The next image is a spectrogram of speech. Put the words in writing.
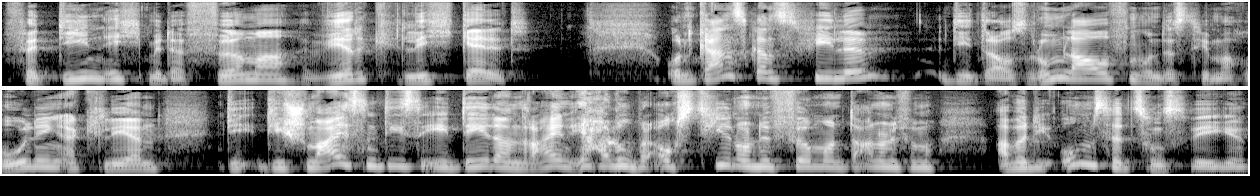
verdiene ich mit der Firma wirklich Geld? Und ganz, ganz viele, die draußen rumlaufen und das Thema Holding erklären, die, die schmeißen diese Idee dann rein, ja, du brauchst hier noch eine Firma und da noch eine Firma. Aber die Umsetzungswege,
